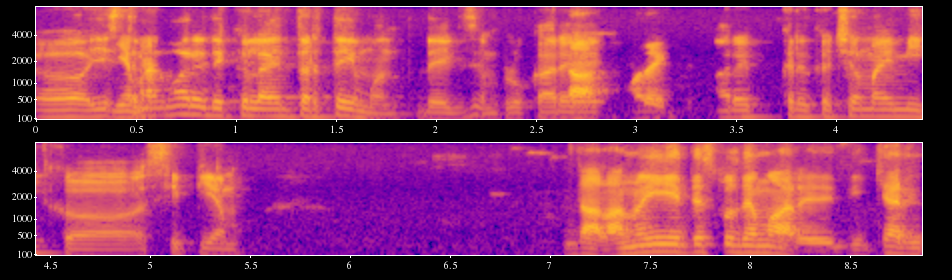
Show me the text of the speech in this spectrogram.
uh, este E mai mai- mare decât la entertainment, de exemplu, care Da, corect. are, cred că, cel mai mic uh, CPM. Da, la noi e destul de mare. Chiar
